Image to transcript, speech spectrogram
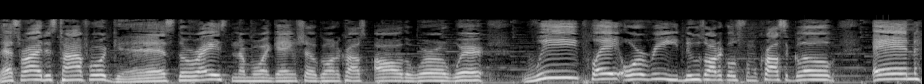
That's right. It's time for Guess the Race, the number one game show going across all the world where we play or read news articles from across the globe and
